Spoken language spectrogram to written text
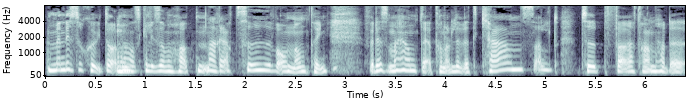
Men det är så sjukt då när han ska liksom ha ett narrativ om någonting. För det som har hänt är att han har blivit cancelled. Typ för att han hade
